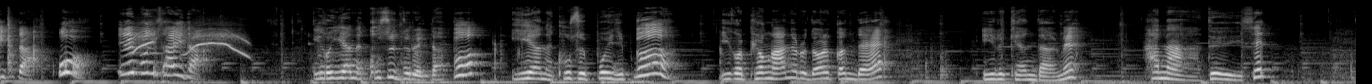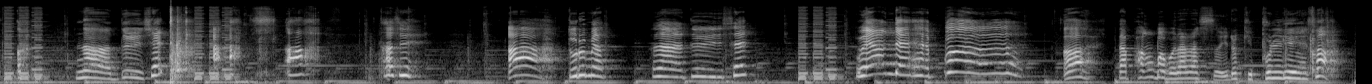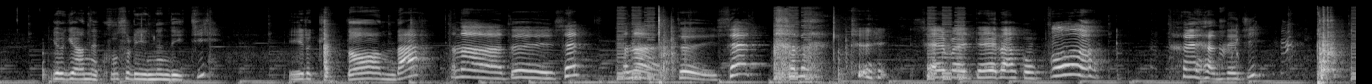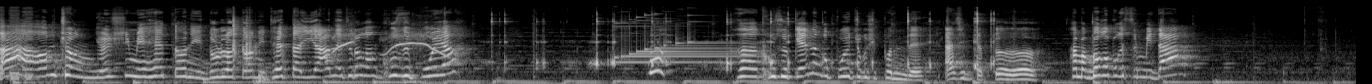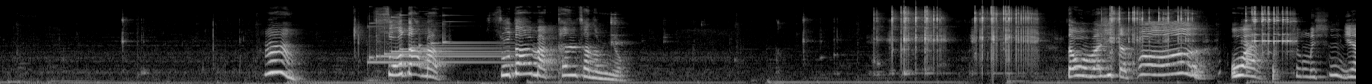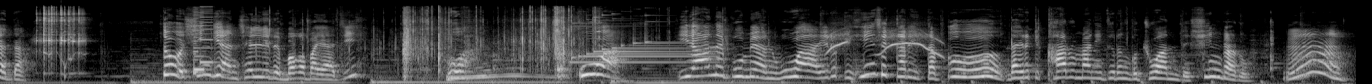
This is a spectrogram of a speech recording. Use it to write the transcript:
게 있다. 오, 일본 사이다. 이거 이 안에 구슬 들어있다. 뿌? 이 안에 구슬 보이지? 뿌? 이걸 병 안으로 넣을 건데 이렇게 한 다음에 하나, 둘, 셋. 아, 하나, 둘, 셋. 아, 아, 아, 다시. 아, 누르면 하나, 둘, 셋. 왜 안 돼? 뿌! 아, 나 방법을 알았어. 이렇게 분리해서 여기 안에 구슬이 있는데 있지? 이렇게 넣는다. 하나, 둘, 셋. 하나, 둘, 셋. 하나, 둘, 세발 대라고 뿌. 왜 안 되지? 아, 엄청 열심히 했더니 눌렀더니 됐다. 이 안에 들어간 구슬 뭐야? 어? 아, 구슬 깨는 거 보여주고 싶었는데 아쉽다. 뿌. 한번 먹어보겠습니다. 탄산 음료. 너무 맛있다. 뿌! 우와, 정말 신기하다. 또 신기한 젤리를 먹어봐야지. 우와, 우와, 이 안에 보면 우와 이렇게 흰 색깔이 있다. 뿌! 나 이렇게 가루 많이 들은 거 좋아하는데 신가루. 음,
